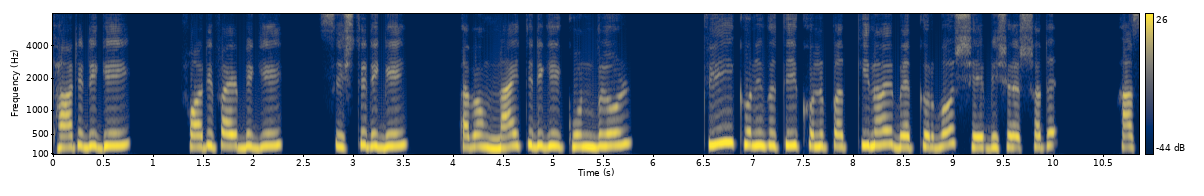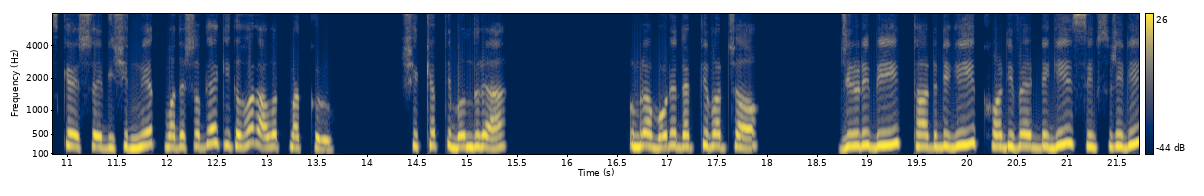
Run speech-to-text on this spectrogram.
thirty degree, forty five degree sixty degree এবং নাইনটি ডিগ্রি কোণগুলোর ত্রিকোণিপতি অনুপাত কীভাবে বের করব সে বিষয়ের সাথে আজকে সেই বিষয় নিয়ে তোমাদের সাথে কি তখন আলোকপাত করু শিক্ষার্থী বন্ধুরা, তোমরা বোর্ডে দেখতে পাচ্ছ zero degree, thirty degree, forty five degree, sixty degree,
